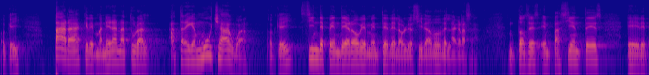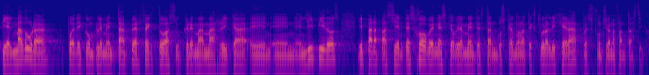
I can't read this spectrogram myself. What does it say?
¿ok? Para que de manera natural atraiga mucha agua, ¿ok? Sin depender obviamente de la oleosidad o de la grasa. Entonces en pacientes eh, de piel madura, puede complementar perfecto a su crema más rica en, lípidos y para pacientes jóvenes que obviamente están buscando una textura ligera, pues funciona fantástico.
